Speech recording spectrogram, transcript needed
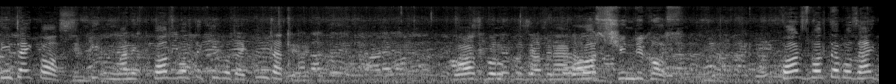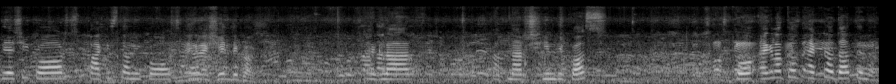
তিনটাই কস। মানে কস বলতে কি বোঝায়? কোন জাতের? কস গরু কস। সিন্ধি কস। কর্স বলতে বোঝায় দেশি কর্স পাকিস্তানি কর্স এখানে সিন্ধি কস। এগুলার আপনার হিন্দি কস। তো এগুলা তো একটা দাঁতে নাই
